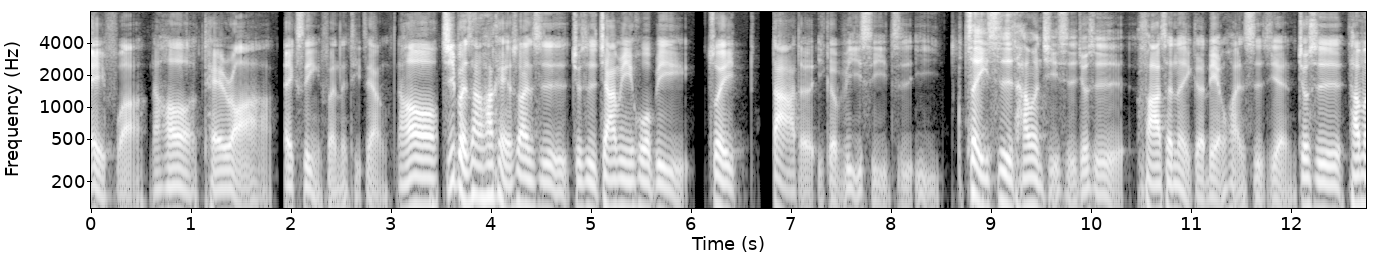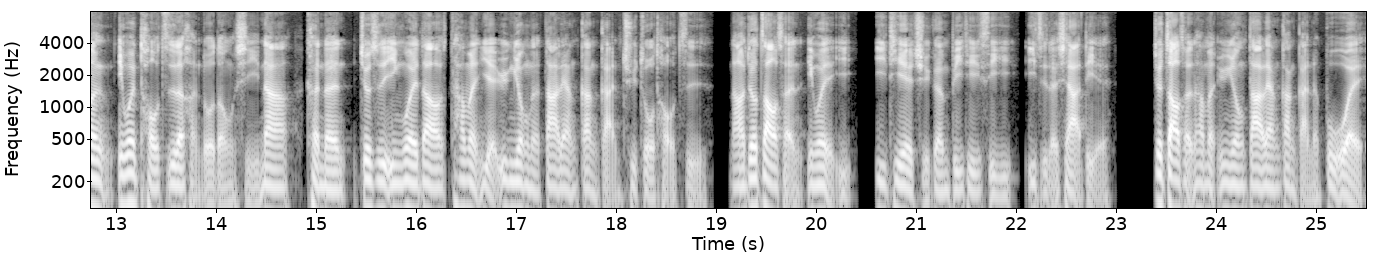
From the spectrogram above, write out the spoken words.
Aave 啊，然后 Terra 啊、X Infinity 这样，然后基本上它可以算是就是加密货币最。大的一个 VC 之一，这一次他们其实就是发生了一个连环事件，就是他们因为投资了很多东西，那可能就是因为到他们也运用了大量杠杆去做投资，然后就造成因为 EETH 跟 BTC 一直的下跌，就造成他们运用大量杠杆的部位，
